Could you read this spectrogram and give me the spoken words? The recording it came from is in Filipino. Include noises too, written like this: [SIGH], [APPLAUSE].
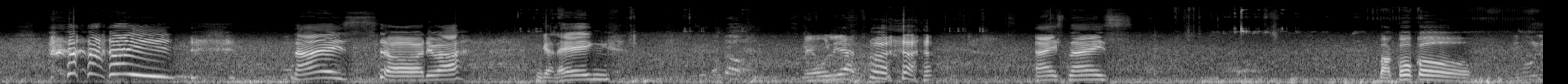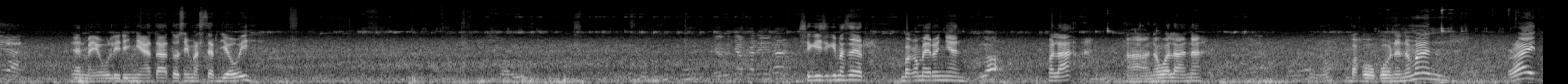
nice! Oh, di ba? Galing. May huli yan. nice, nice. Bakoko. May huli yan. Yan, may huli din yata to si Master Joey. Meron niya kanina. Sige, sige, Master. Baka meron yan. Wala. Wala? Ah, nawala na. Bakoko na naman. Right.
